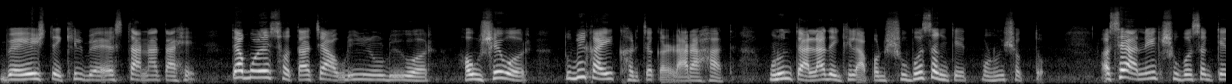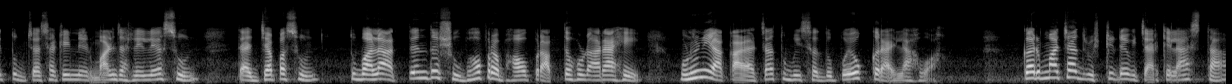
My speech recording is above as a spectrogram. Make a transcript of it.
व्ययेश देखील व्ययस्थानात आहे. त्यामुळे स्वतःच्या आवडीनिवडीवर हौशेवर तुम्ही काही खर्च करणार आहात म्हणून त्याला देखील आपण शुभ संकेत म्हणू शकतो. असे अनेक शुभसंकेत तुमच्यासाठी निर्माण झालेले असून त्यांच्यापासून तुम्हाला अत्यंत शुभ प्रभाव प्राप्त होणार आहे. म्हणून या काळाचा तुम्ही सदुपयोग करायला हवा. कर्माच्या दृष्टीने विचार केला असता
